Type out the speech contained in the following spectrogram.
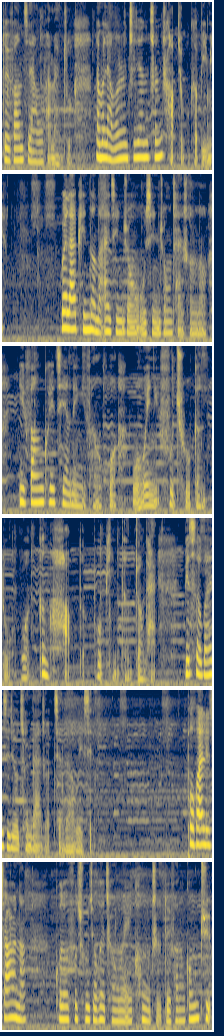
对方自然无法满足，那么两个人之间的争吵就不可避免。未来平等的爱情中，无形中产生了。一方亏欠另一方，或我为你付出更多，我更好的不平等状态，彼此的关系就存在着潜在的危险。破坏力之二呢？过多付出就会成为控制对方的工具。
